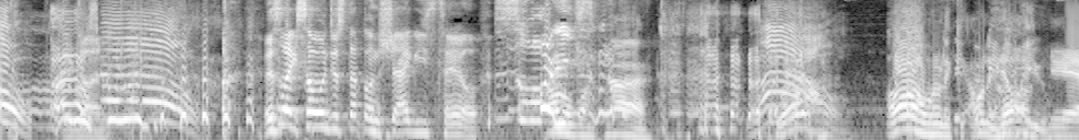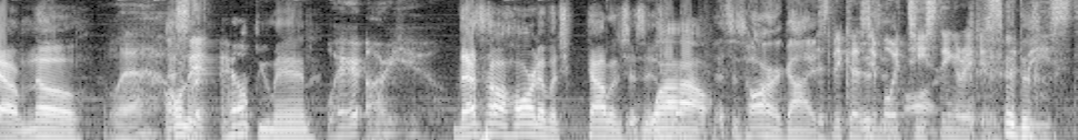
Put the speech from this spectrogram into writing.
I was No! It's like someone just stepped on Shaggy's tail. Oh my god. Wow! Oh, I want to. I want to help oh, you. Yeah, no. Wow. I want to help you, man. Where are you? That's how hard of a challenge this is. bro. Wow. This is hard, guys. It's because This your boy T hard. Stingray is the beast.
